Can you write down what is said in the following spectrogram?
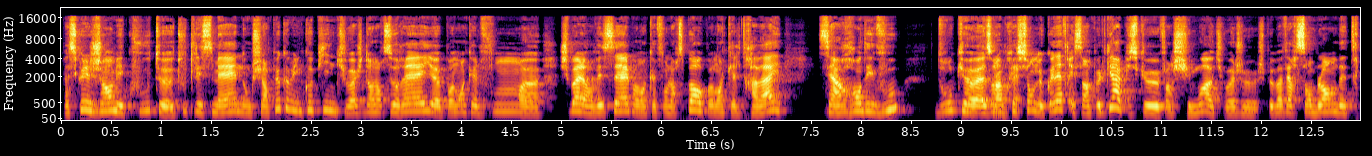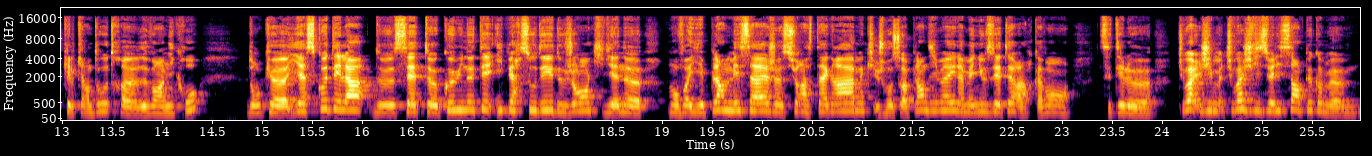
Parce que les gens m'écoutent toutes les semaines, donc je suis un peu comme une copine, tu vois. Je suis dans leurs oreilles pendant qu'elles font, je sais pas, leur vaisselle, pendant qu'elles font leur sport ou pendant qu'elles travaillent. C'est un rendez-vous. Donc, elles ont l'impression de me connaître. Et c'est un peu le cas, puisque je suis moi, tu vois. Je, je peux pas faire semblant d'être quelqu'un d'autre devant un micro. Donc il y a ce côté-là de cette communauté hyper soudée de gens qui viennent m'envoyer plein de messages sur Instagram, je reçois plein d'emails à mes newsletters alors qu'avant c'était le tu vois tu vois je visualise ça un peu comme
